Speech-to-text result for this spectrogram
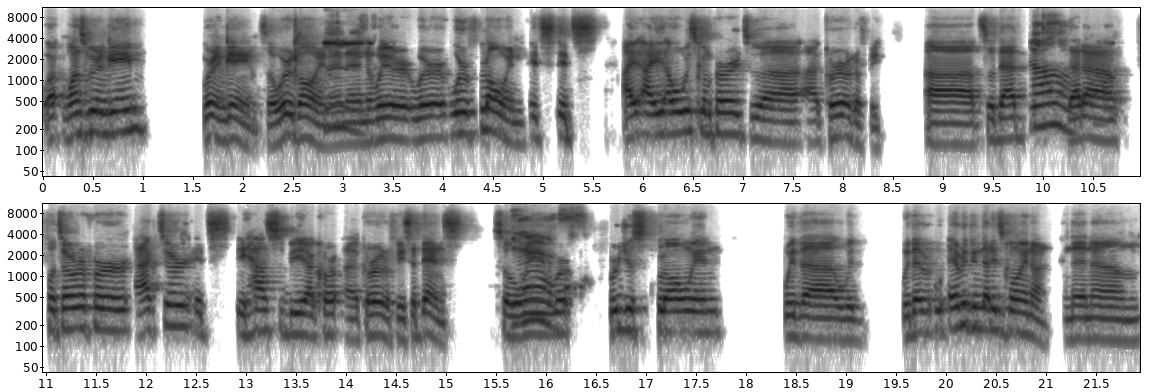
once we're in game, we're in game. So we're going, and then mm. we're we're we're flowing. It's it's. I, I always compare it to a, a choreography. Uh, so that oh. that uh, photographer actor, it's it has to be a, a choreography. It's a dance. So yes. we, we're we're just flowing with uh with with everything that is going on, and then um,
